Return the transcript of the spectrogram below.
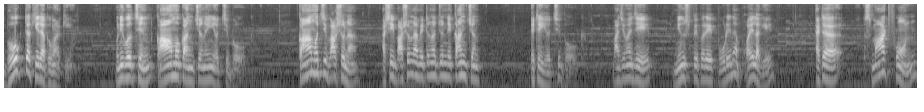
ভোগটা কীরকম আর কি? উনি বলছেন, কাম ও কাঞ্চনই হচ্ছে ভোগ। কাম হচ্ছে বাসনা, আর সেই বাসনা মেটানোর জন্যে কাঞ্চন, এটাই হচ্ছে ভোগ। মাঝে মাঝে নিউজ পেপারে পড়ে না, ভয় লাগে। একটা স্মার্টফোন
